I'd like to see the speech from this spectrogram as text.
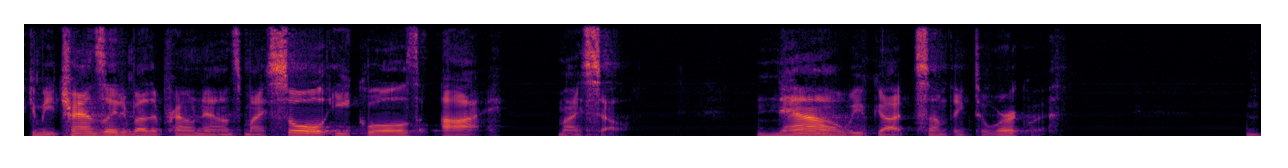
which can be translated by the pronouns my soul equals I, myself. Now we've got something to work with.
